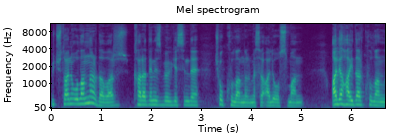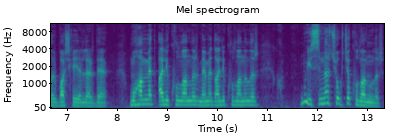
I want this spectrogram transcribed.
Üç tane olanlar da var. Karadeniz bölgesinde çok kullanılır mesela Ali Osman. Ali Haydar kullanılır başka yerlerde. Muhammed Ali kullanılır, Mehmet Ali kullanılır. Bu isimler çokça kullanılır.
